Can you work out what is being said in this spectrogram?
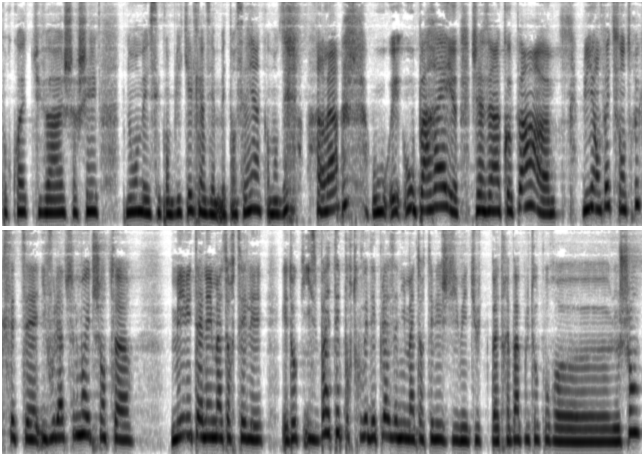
pourquoi tu vas chercher Non, mais c'est compliqué le 15e. Mais t'en sais rien, comment dire par là ou, ou pareil, j'avais un copain, euh, lui en fait son truc c'était, il voulait absolument être chanteur. Mais il était animateur télé. Et donc il se battait pour trouver des places d'animateur télé. Je dis mais tu te battrais pas plutôt pour euh, le chant?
